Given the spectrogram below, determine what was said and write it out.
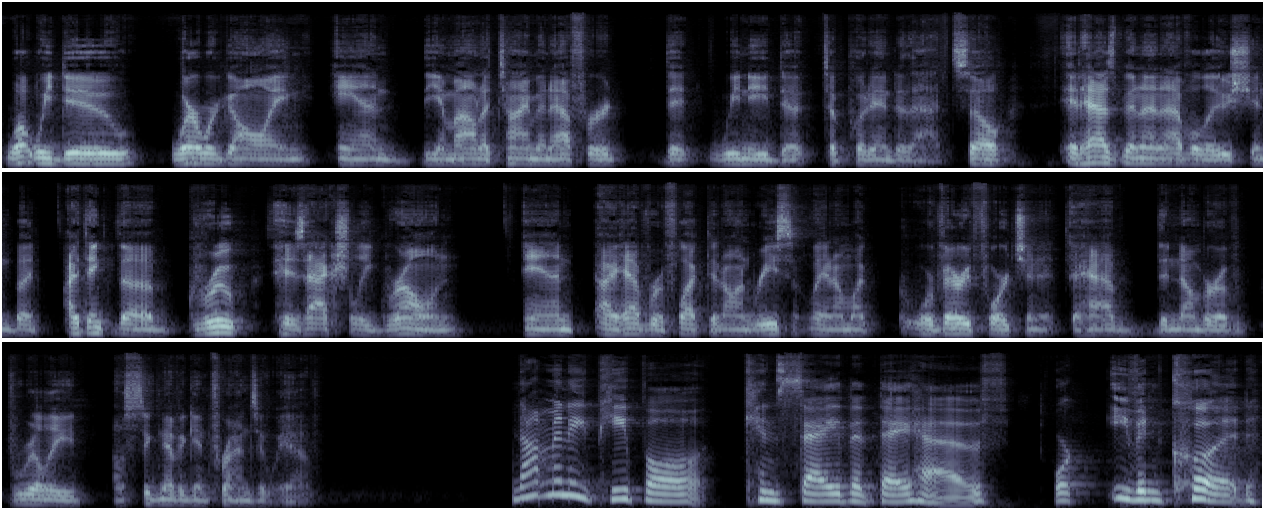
what we do, where we're going, and the amount of time and effort that we need to, to put into that. So it has been an evolution, but I think the group has actually grown. And I have reflected on recently, and I'm like, we're very fortunate to have the number of really uh, significant friends that we have. Not many people can say that they have or even could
